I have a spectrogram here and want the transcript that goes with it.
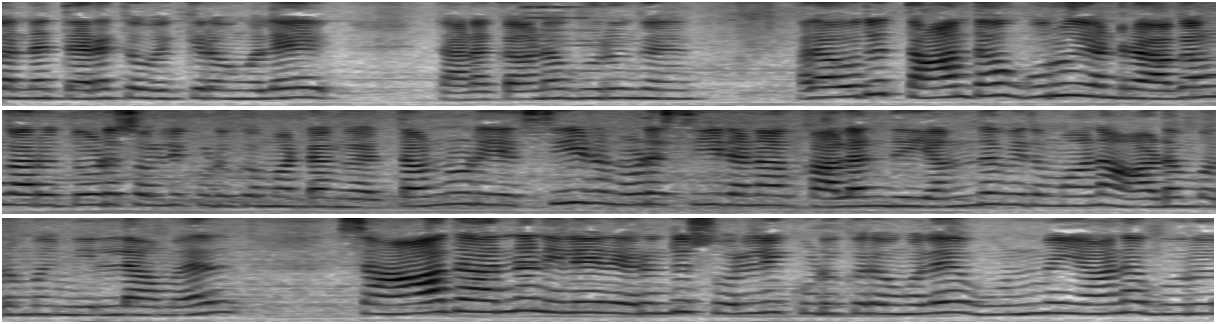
கண்ணை திறக்க வைக்கிறவங்களே தனக்கான குருங்க. அதாவது தான் தான் குரு என்ற அகங்காரத்தோட சொல்லி கொடுக்க மாட்டாங்க. தன்னுடைய சீடனோட சீடனா கலந்து எந்த விதமான ஆடம்பரமும் இல்லாமல் சாதாரண நிலையிலிருந்து சொல்லி கொடுக்கறவங்களே உண்மையான குரு.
